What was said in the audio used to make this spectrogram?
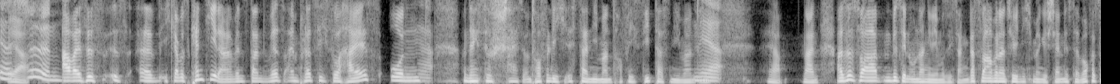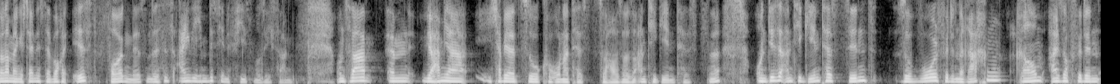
Ja, Ja. schön. Aber es ist, ist äh, ich glaube, es kennt jeder, wenn es dann wird es einem plötzlich so heiß und Ja. und denkst so Scheiße und hoffentlich ist da niemand, hoffentlich sieht das niemand. Ja. Und, ja. Nein, also es war ein bisschen unangenehm, muss ich sagen. Das war aber natürlich nicht mein Geständnis der Woche, sondern mein Geständnis der Woche ist folgendes und es ist eigentlich ein bisschen fies, muss ich sagen. Und zwar, ähm, wir haben ja, ich habe ja jetzt so Corona-Tests zu Hause, also Antigen-Tests, ne? Und diese Antigen-Tests sind sowohl für den Rachenraum als auch für den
